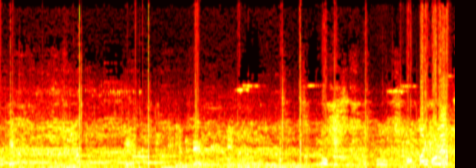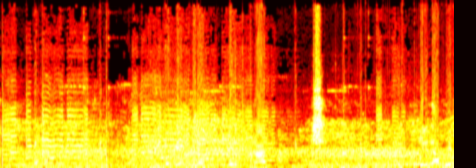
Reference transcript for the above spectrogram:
Yan, okay. Okay. Yan, set. Okay. Oh, pumorma. Yan. Ikot yung ano. Bulat angat. Build up. Yan.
